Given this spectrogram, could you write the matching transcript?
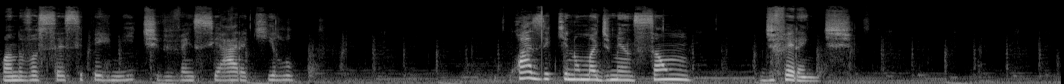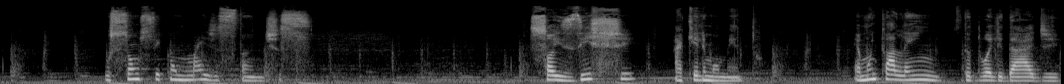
quando você se permite vivenciar aquilo quase que numa dimensão diferente. Os sons ficam mais distantes. Só existe aquele momento. É muito além da dualidade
